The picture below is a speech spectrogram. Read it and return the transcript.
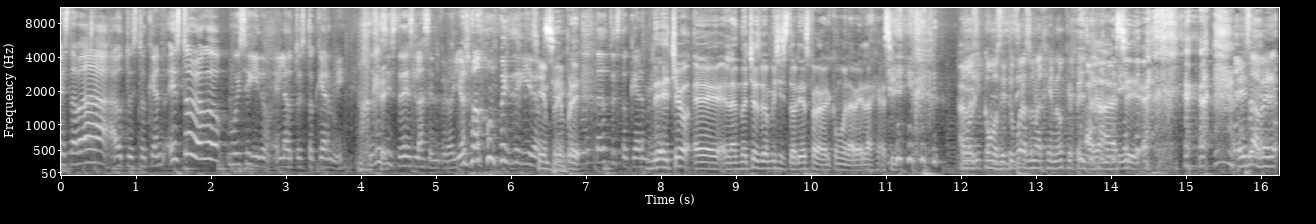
Me estaba autoestoqueando. Esto lo hago muy seguido, el autoestoquearme. No Ok. sé si ustedes lo hacen, pero yo lo hago muy seguido. Siempre. Siempre. Me gusta autoestoquearme. De hecho, eh, en las noches veo mis historias para ver cómo la ve la así. Como si, como si tú fueras un ajeno, ¿qué pensarías Ajá, de ti? sí. Eso, a ver,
